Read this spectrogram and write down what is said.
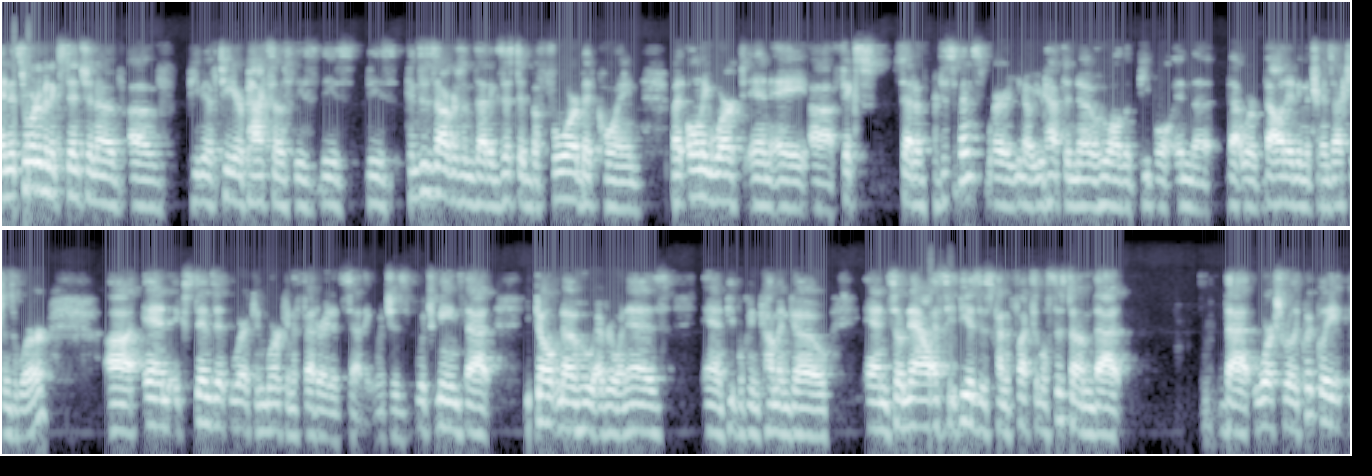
and it's sort of an extension of of PBFT or Paxos, these these these consensus algorithms that existed before Bitcoin, but only worked in a uh, fixed set of participants, where you know you'd have to know who all the people in the that were validating the transactions were. Uh, and extends it where it can work in a federated setting, which is which means that you don't know who everyone is and people can come and go. And so now SCP is this kind of flexible system that that works really quickly,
